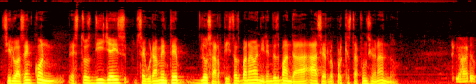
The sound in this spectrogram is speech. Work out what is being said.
si lo hacen con estos DJs, seguramente los artistas van a venir en desbandada a hacerlo porque está funcionando. Claro,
